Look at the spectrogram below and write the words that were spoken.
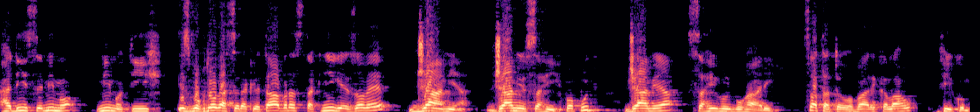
hadise mimo, mimo tih. I zbog toga se, dakle, ta vrsta knjige zove džamija. Džamiju sahih, poput džamija sahih al-buhari Svatate ovo, barek Allahu, fikum.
